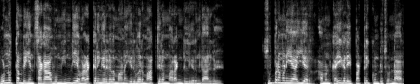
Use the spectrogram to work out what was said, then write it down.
பொன்னுத்தம்பியின் சகாவும் இந்திய வழக்கறிஞர்களுமான இருவர் மாத்திரம் அரங்கில் இருந்தார்கள். சுப்பிரமணிய ஐயர் அவன் கைகளை பற்றிக் கொண்டு சொன்னார்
